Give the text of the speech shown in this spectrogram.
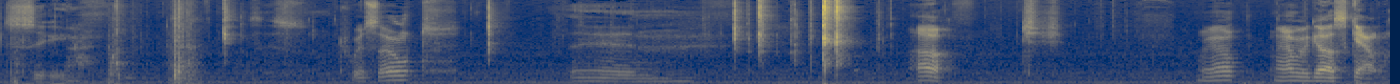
Let's see. Twist out. Then Oh. Well, now we've got a scouter.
